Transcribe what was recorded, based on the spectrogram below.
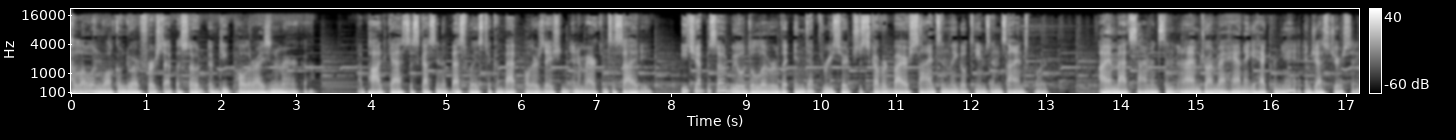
Hello, and welcome to our first episode of Depolarizing America, a podcast discussing the best ways to combat polarization in American society. Each episode, we will deliver the in depth research discovered by our science and legal teams in Science Court. I am Matt Simonson, and I am joined by Hannah Ihekrenye and Jess Jursic.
